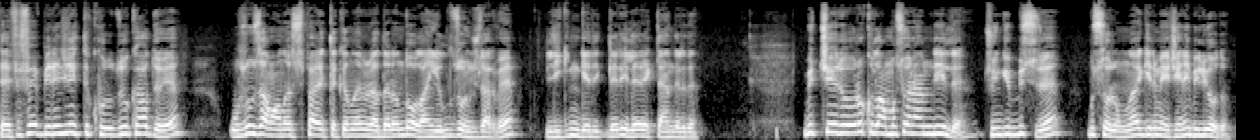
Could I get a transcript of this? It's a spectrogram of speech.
TFF 1. Lig'de kurduğu kadroya uzun zamandır Süper Lig takımlarının radarında olan yıldız oyuncular ve ligin gedikleriyle renklendirdi. Bütçeyi doğru kullanması önemli değildi. Çünkü bir süre bu sorumluluğa girmeyeceğini biliyordu.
